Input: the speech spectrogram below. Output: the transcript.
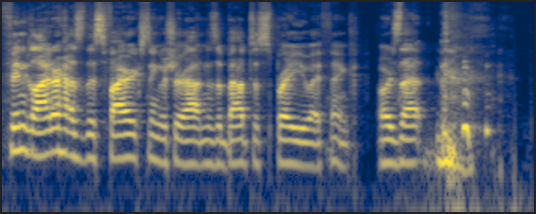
Finn Glider has this fire extinguisher out and is about to spray you. I think, or is that?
